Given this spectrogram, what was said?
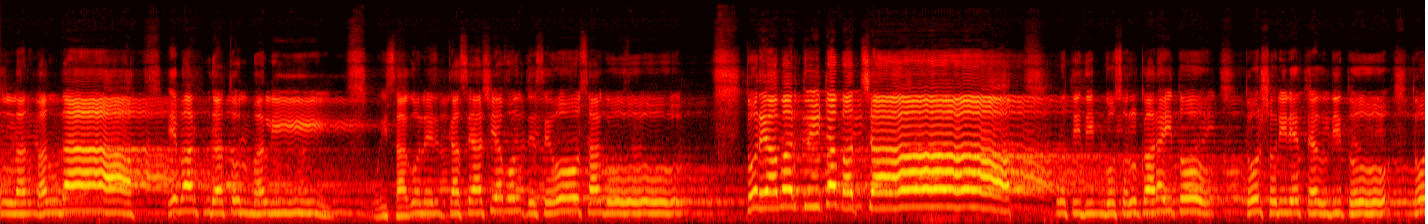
আল্লাহর বান্দা, এবার পুরাতন মালিক ওই ছাগলের কাছে আসিয়া বলতেছে, ও ছাগল, তোরে আমার দুইটা বাচ্চা, প্রতিদিন গোসল করাইতো, তোর শরীরে তেল দিত, তোর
